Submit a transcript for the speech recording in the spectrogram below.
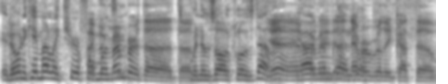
It only came out like three or four I remember the the when it was all closed down. yeah, yeah, I but remember I, that. as never well. really got the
